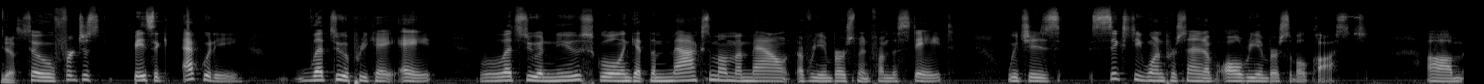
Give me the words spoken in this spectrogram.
Yes. So for just basic equity, let's do a pre K 8. Let's do a new school and get the maximum amount of reimbursement from the state, which is 61% of all reimbursable costs. Um,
